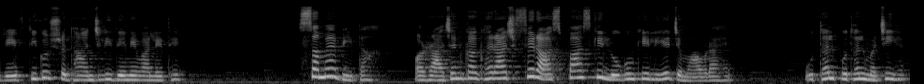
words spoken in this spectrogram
रेवती को श्रद्धांजलि देने वाले थे। समय बीता और राजन का घर आज फिर आसपास के लोगों के लिए जमावड़ा है। उथल पुथल मची है।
